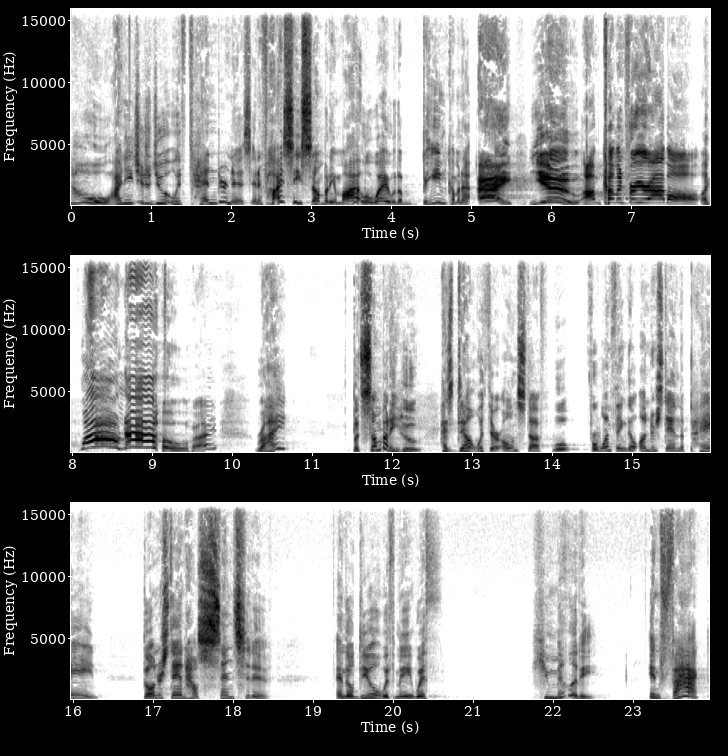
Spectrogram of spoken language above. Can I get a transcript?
No, I need you to do it with tenderness. And if I see somebody a mile away with a beam coming out, hey, you, I'm coming for your eyeball. Like, whoa, no, right? Right? But somebody who has dealt with their own stuff will, for one thing, they'll understand the pain They'll understand how sensitive, and they'll deal with me with humility. In fact,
